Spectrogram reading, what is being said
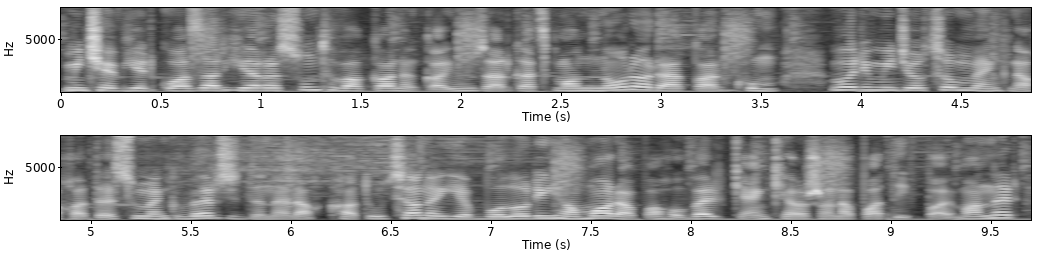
մինչև 2030 թվականը կայուն զարգացման նոր օրակարգում, որի միջոցով մենք նախատեսում ենք վերջ դնել աղքատությանը եւ բոլորի համար ապահովել կյանքի արժանապատիվ պայմաններ,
